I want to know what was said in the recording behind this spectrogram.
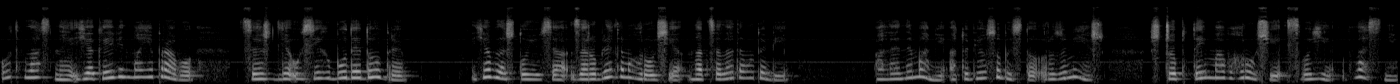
От, власне, яке він має право? Це ж для усіх буде добре. Я влаштуюся, зароблятиму гроші, надсилатиму тобі. Але не мамі, а тобі особисто, розумієш, щоб ти мав гроші свої, власні.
